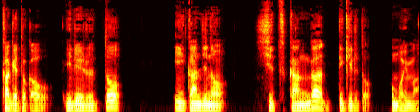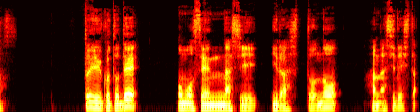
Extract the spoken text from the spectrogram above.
影とかを入れると、いい感じの質感ができると思います。ということで、重せんなしイラストの話でした。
